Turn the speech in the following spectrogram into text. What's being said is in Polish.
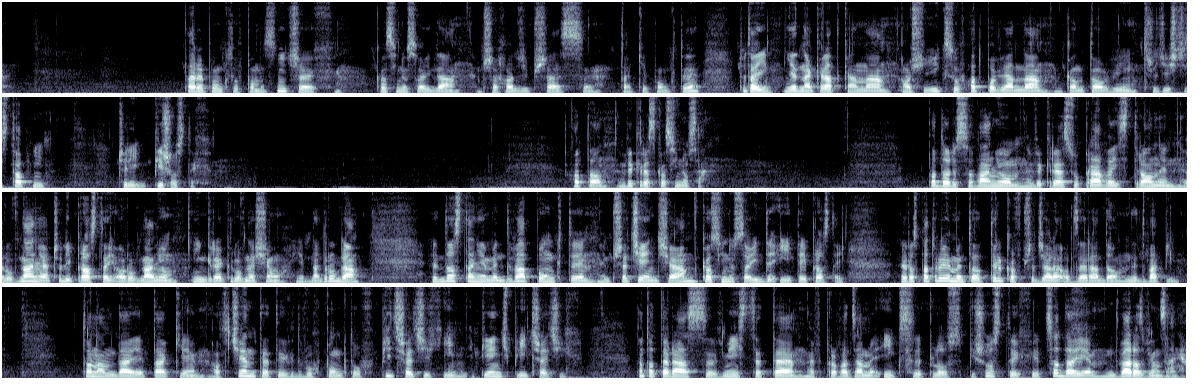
Parę punktów pomocniczych. Kosinusoida przechodzi przez takie punkty. Tutaj jedna kratka na osi x odpowiada kątowi 30 stopni, czyli pi szóstych. Oto wykres kosinusa. Po dorysowaniu wykresu prawej strony równania, czyli prostej o równaniu y równa się 1 druga, dostaniemy dwa punkty przecięcia kosinusoidy i tej prostej. Rozpatrujemy to tylko w przedziale od 0 do 2pi. To nam daje takie odcięte tych dwóch punktów pi trzecich i 5 pi trzecich. No to teraz w miejsce t wprowadzamy x plus pi szóstych, co daje dwa rozwiązania.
